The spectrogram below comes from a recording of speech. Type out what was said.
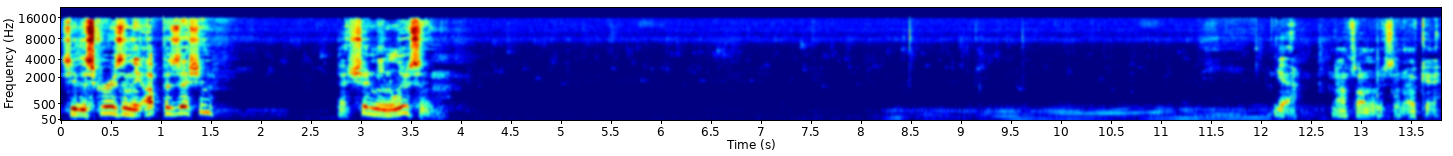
See the screws in the up position? That shouldn't even loosen. Yeah, now it's on loosen. Okay.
